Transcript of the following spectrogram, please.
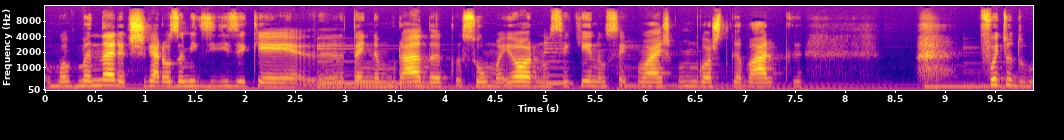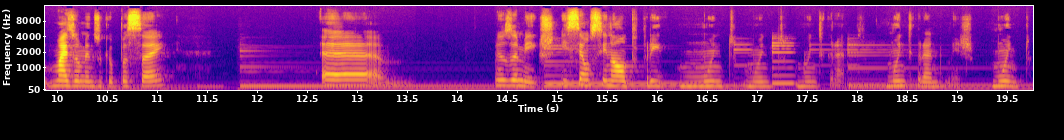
uma maneira de chegar aos amigos e dizer que é, uh, tenho namorada, que sou o maior, não sei o quê, não sei o que mais, que me gosto de gabar, que foi tudo mais ou menos o que eu passei. Uh, meus amigos, isso é um sinal de perigo muito, muito, muito grande. Muito grande mesmo. Muito.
